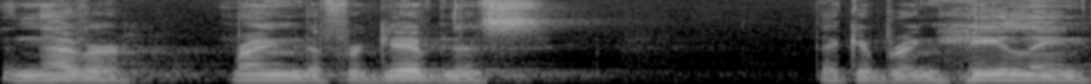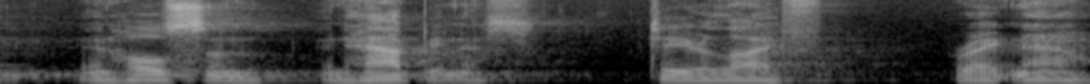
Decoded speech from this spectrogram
and never bring the forgiveness that could bring healing and wholesome and happiness to your life right now.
